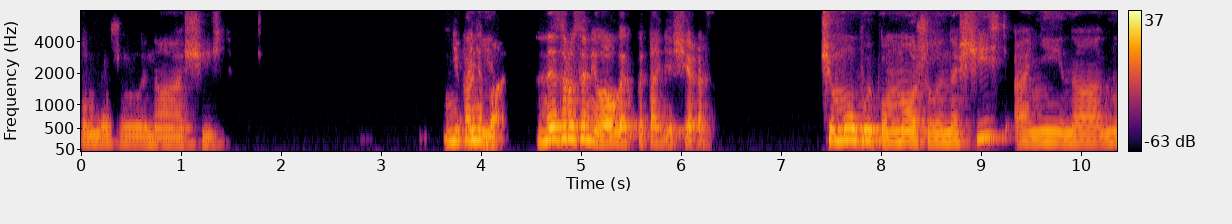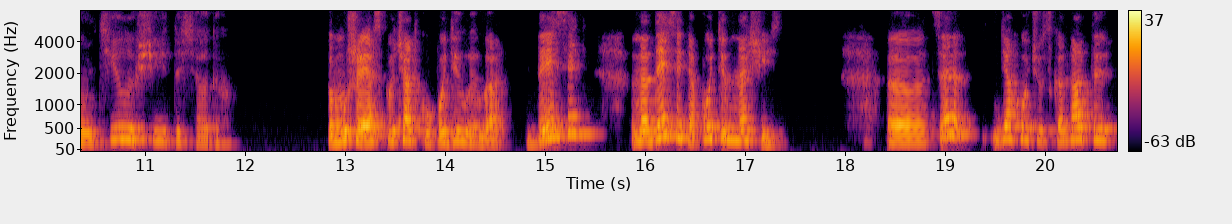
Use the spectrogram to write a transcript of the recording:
Помножили на 6? Не поняла. Не зрозуміла, Олег, питання ще раз. Чому ви помножили на 6, а не на 0,6? Тому що я спочатку поділила 10 на 10, а потім на 6. Е, Це я хочу сказати,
